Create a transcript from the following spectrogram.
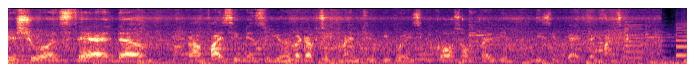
just show us um, uh, five signals you have a toxic mindset people is because of this impact the mindset.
